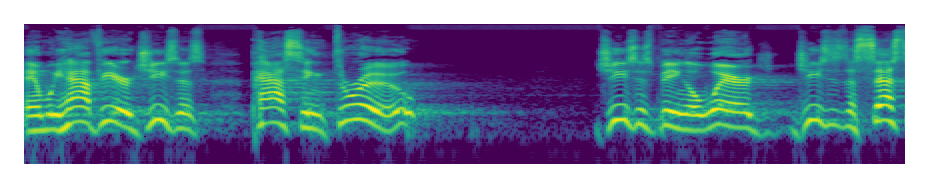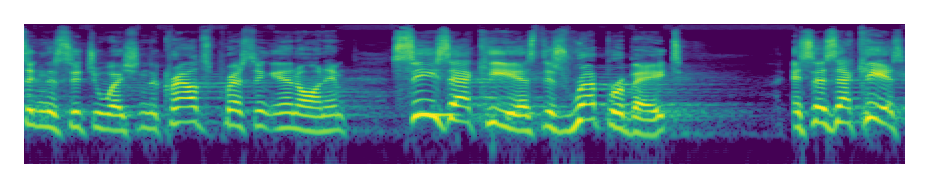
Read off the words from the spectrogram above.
And we have here Jesus passing through, Jesus being aware, Jesus assessing the situation, the crowd's pressing in on him, sees Zacchaeus, this reprobate, and says, Zacchaeus,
